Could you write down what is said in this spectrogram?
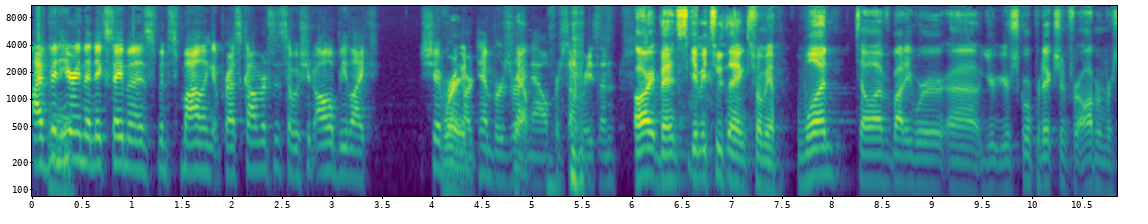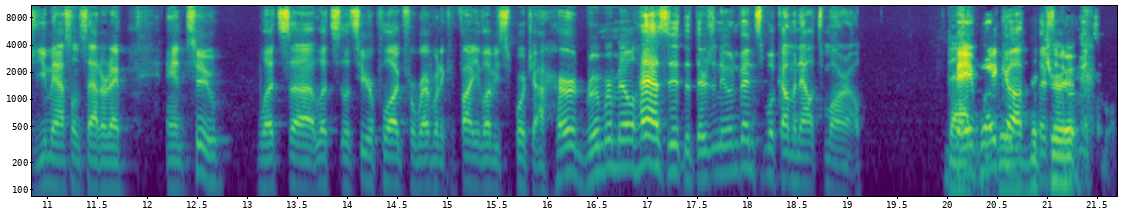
I've been yeah. hearing that Nick Saban has been smiling at press conferences, so we should all be like shivering Right. our timbers right Yeah. now for some reason. All right, Vince, give me two things from you. One, tell everybody where uh, your your score prediction for Auburn versus UMass on Saturday, and two, let's uh, let's let's hear your plug for where everyone can find you. Love you, support you. I heard rumor mill has it that there's a new Invincible coming out tomorrow. That Babe, wake up! The There's a new truth. Invincible.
